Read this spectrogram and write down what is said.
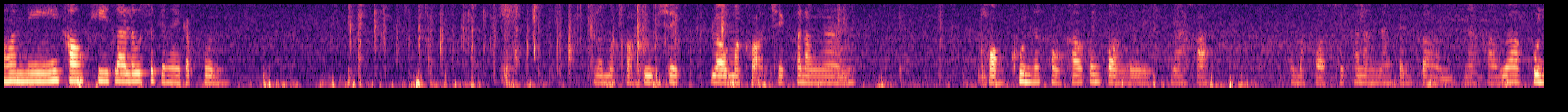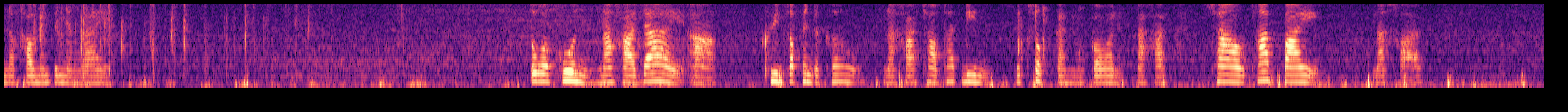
ตอนนี้เขาคิดและรู้สึกยังไงกับคุณ เรามาขอดูเช็ค เรามาขอเช็คพลังงาน ของคุณและของเขากันก่อนเลยนะคะ เรามาขอเช็คพลังงานกันก่อนนะคะ ว่าคุณและเขานั้นเป็นอย่างไร ตัวคุณนะคะได้อ่า Queen of Pentacle นะคะ ชาวธาตุดินพฤกษบกันมังกรนะคะ ชาวธาตุไฟนะคะ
